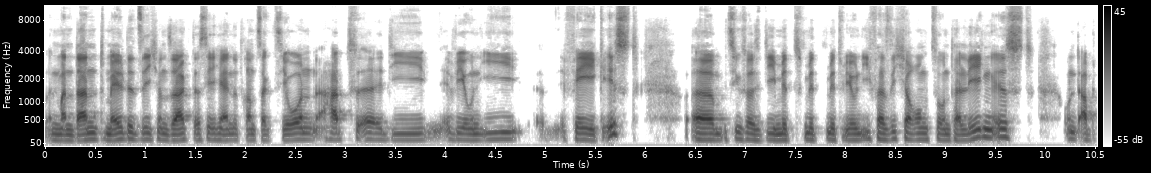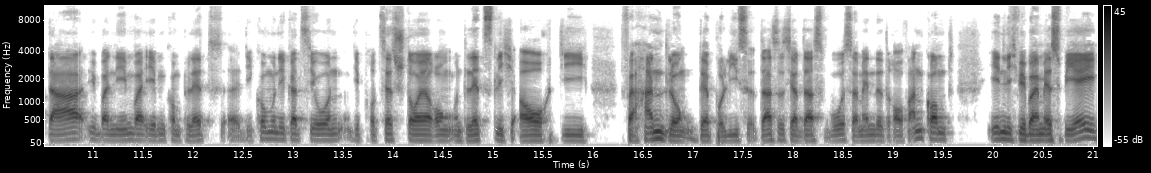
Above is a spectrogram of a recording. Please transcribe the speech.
ein Mandant meldet sich und sagt, dass er hier eine Transaktion hat, äh, die W&I fähig ist, äh, beziehungsweise die mit, mit, mit W&I-Versicherung zu unterlegen ist. Und ab da übernehmen wir eben komplett äh, die Kommunikation, die Prozesssteuerung und letztlich auch die Verhandlung der Police. Das ist ja das, wo es am Ende drauf ankommt. Ähnlich wie beim SBA.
